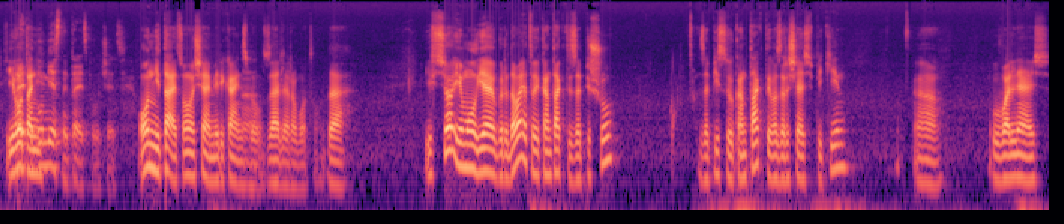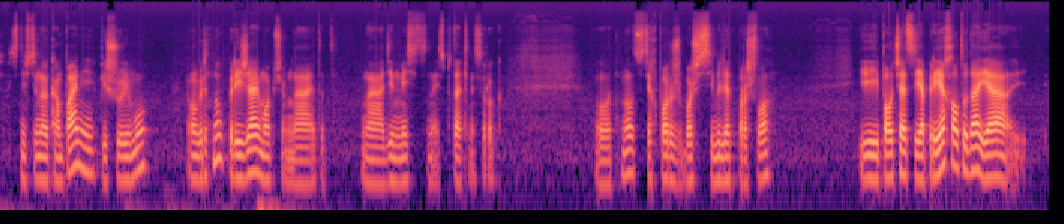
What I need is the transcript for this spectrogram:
И А вот это они... был местный таец, получается. Он не таец, он вообще американец А. был, в зале работал, да. И все, и, мол, я говорю, давай я твои контакты запишу. Записываю контакты, возвращаюсь в Пекин, а, увольняюсь с нефтяной компании, пишу ему. Он говорит, ну, приезжаем, в общем, на этот, на один месяц, на испытательный срок. Вот. Ну, вот с тех пор уже больше семи лет прошло. И, получается, я приехал туда, я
